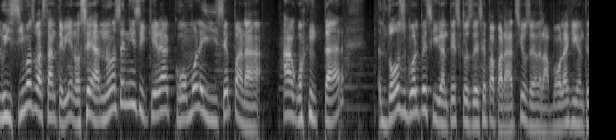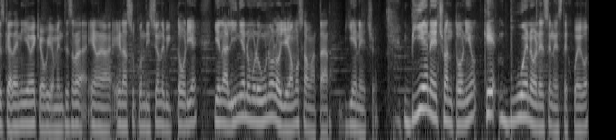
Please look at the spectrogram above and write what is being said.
lo hicimos bastante bien. O sea, no sé ni siquiera cómo le hice para aguantar dos golpes gigantescos de ese paparazzi, o sea, de la bola gigantesca de nieve, que obviamente era, su condición de victoria. Y en la línea número uno lo llegamos a matar. Bien hecho. Bien hecho, Antonio. Qué bueno eres en este juego.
